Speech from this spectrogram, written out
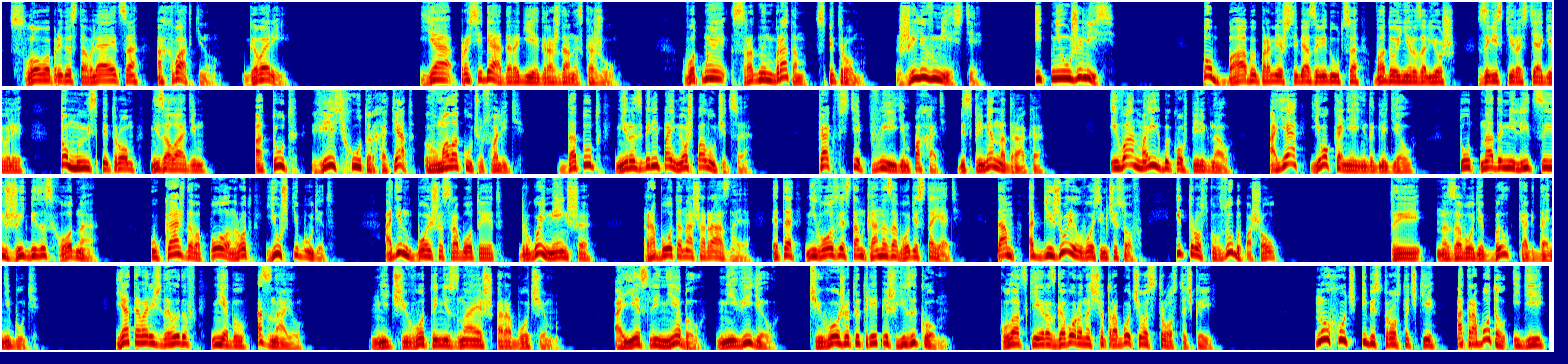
Слово предоставляется Охваткину. Говори. Я про себя, дорогие граждане, скажу. Вот мы с родным братом, с Петром, жили вместе. И не ужились. То бабы промеж себя заведутся, водой не разольешь, зависки растягивали, то мы с Петром не заладим. А тут весь хутор хотят в молокучу свалить. Да тут не разбери поймешь получится. Как в степь выедем пахать, беспременно драка. Иван моих быков перегнал, а я его коней не доглядел. Тут надо милиции жить безысходно. У каждого полон рот юшки будет. Один больше сработает, другой меньше. Работа наша разная. Это не возле станка на заводе стоять. Там отдежурил восемь часов и троску в зубы пошел. Ты на заводе был когда-нибудь? Я, товарищ Давыдов, не был, а знаю. Ничего ты не знаешь о рабочем. А если не был, не видел, чего же ты трепишь языком? Кулацкие разговоры насчет рабочего с тросточкой. Ну, хоть и без тросточки. Отработал – иди.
